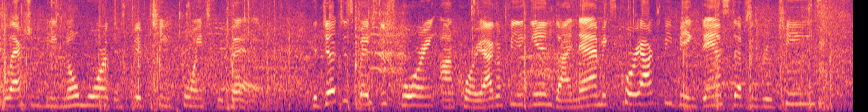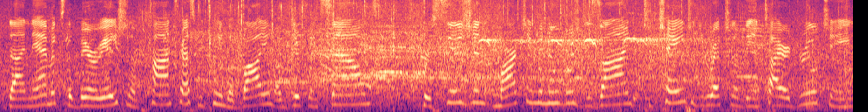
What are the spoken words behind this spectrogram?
will actually be no more than 15 points for that. The judges base their scoring on choreography again, dynamics, choreography being dance steps and routines, dynamics, the variation of contrast between the volume of different sounds, precision, marching maneuvers designed to change the direction of the entire drill team,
